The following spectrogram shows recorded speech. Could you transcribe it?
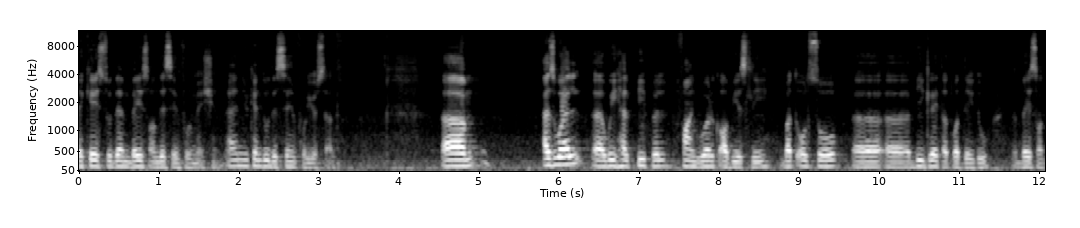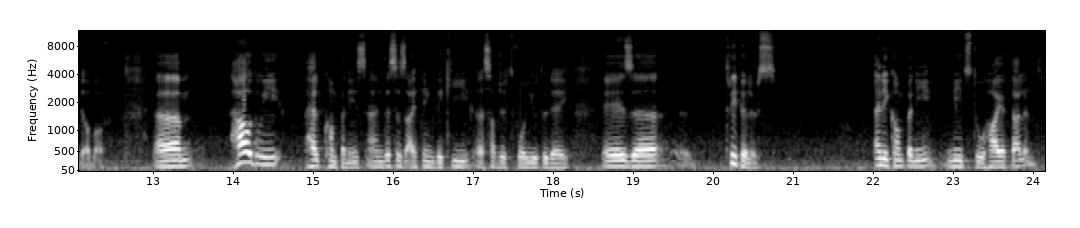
a case to them based on this information. And you can do the same for yourself. Um, as well, uh, we help people find work, obviously, but also uh, uh, be great at what they do based on the above. Um, how do we help companies, and this is, I think, the key uh, subject for you today, is uh, three pillars. Any company needs to hire talent,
